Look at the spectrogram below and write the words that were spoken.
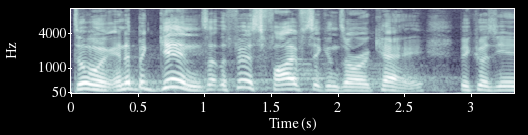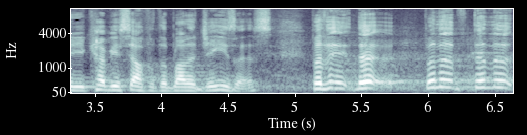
doing? And it begins, like the first five seconds are okay because you, know, you cover yourself with the blood of Jesus. But the, the but the, the, the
